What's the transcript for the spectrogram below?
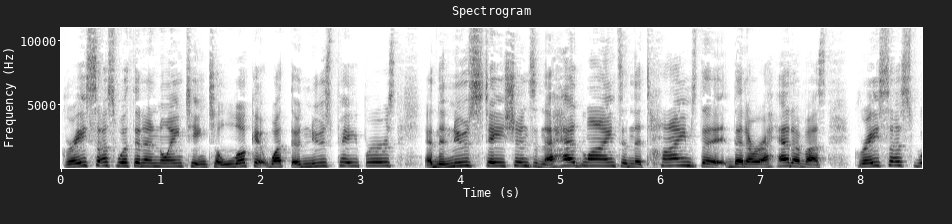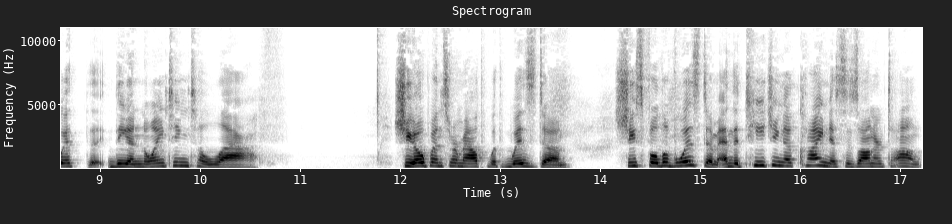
Grace us with an anointing to look at what the newspapers and the news stations and the headlines and the times that, that are ahead of us. Grace us with the, the anointing to laugh. She opens her mouth with wisdom She's full of wisdom, and the teaching of kindness is on her tongue.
